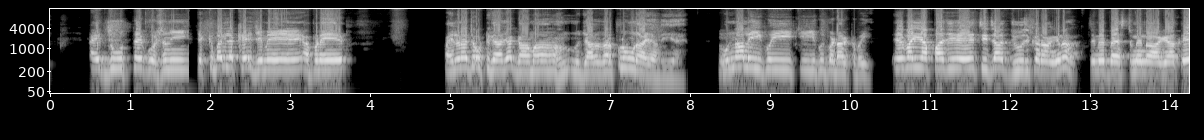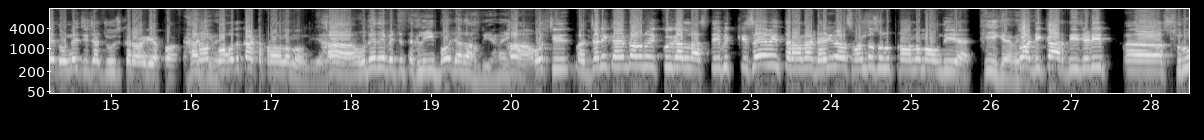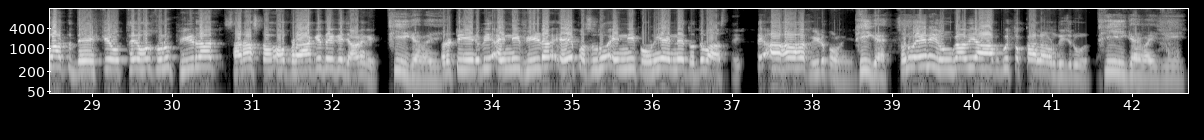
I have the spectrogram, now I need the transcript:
ਐਦੂ ਉੱਤੇ ਕੁਛ ਨਹੀਂ ਇੱਕ ਬਾਈ ਲੱਖੇ ਜਿਵੇਂ ਆਪਣੇ ਪਹਿਲਾਂ ਝੋਟੀਆਂ ਜਾਂ ਗਾਵਾਂ ਨੂੰ ਜ਼ਿਆਦਾਤਰ ਭਲੂਣ ਆ ਜਾਂਦੀ ਹੈ। ਉਹਨਾਂ ਲਈ ਕੋਈ ਚੀਜ਼ ਕੋਈ ਪ੍ਰੋਡਕਟ ਬਾਈ ਇਹ ਬਾਈ ਆਪਾਂ ਜੇ ਇਹ ਚੀਜ਼ਾਂ ਯੂਜ਼ ਕਰਾਂਗੇ ਨਾ ਜਿਵੇਂ ਬੈਸਟਮੈਨ ਆ ਗਿਆ ਤੇ ਇਹ ਦੋਨੇ ਚੀਜ਼ਾਂ ਯੂਜ਼ ਕਰਾਂਗੇ ਆਪਾਂ ਹਾਂਜੀ ਤਾਂ ਬਾਈ। ਬਹੁਤ ਘੱਟ ਪ੍ਰੋਬਲਮ ਆਉਂਦੀ ਹੈ ਹਾਂ ਉਹਦੇ ਦੇ ਵਿੱਚ ਤਕਲੀਫ ਬਹੁਤ ਜ਼ਿਆਦਾ ਹੁੰਦੀ ਹੈ ਨਾ ਜੀ। ਹਾਂ ਉਹ ਚੀਜ਼ ਜਾਨੀ ਕਹਿੰਦਾ ਉਹਨੂੰ ਇੱਕੋ ਹੀ ਗੱਲ ਦੱਸਦੀ ਵੀ ਕਿਸੇ ਵੀ ਤਰ੍ਹਾਂ ਦਾ ਡੈਰੀ ਨਾਲ ਸੰਬੰਧ ਤੁਹਾਨੂੰ ਪ੍ਰੋਬਲਮ ਆਉਂਦੀ ਹੈ ਠੀਕ ਹੈ ਬਾਈ ਤੁਹਾਡੀ ਘਰ ਦੀ ਜਿਹੜੀ ਸ਼ੁਰੂਆਤ ਦੇਖ ਕੇ ਉੱਥੇ ਉਹ ਤੁਹਾਨੂੰ ਫੀਡ ਦਾ ਸਾਰਾ ਸਟਾਕ ਬਣਾ ਕੇ ਦੇ ਕੇ ਜਾਣਗੇ। ਠੀਕ ਹੈ ਬਾਈ। ਰੁਟੀਨ ਵੀ ਇੰਨੀ ਫੀਡ ਇਹ ਪਸ਼ੂ ਨੂੰ ਇੰਨੀ ਪਾਉਣੀ ਹੈ ਇੰਨੇ ਦੁੱਧ ਵਾਸਤੇ ਤੇ ਆਹ ਆਹ ਫੀਡ ਪਾਉਣੀ ਹੈ ਠੀਕ ਹੈ। ਤੁਹਾਨੂੰ ਇਹ ਨਹੀਂ ਹੋਊਗਾ ਵੀ ਆਪ ਕੋਈ ਤੁੱਕਾ ਲਾਉਣ ਦੀ ਜ਼ਰੂਰਤ। ਠੀਕ ਹੈ ਬਾਈ ਜੀ।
